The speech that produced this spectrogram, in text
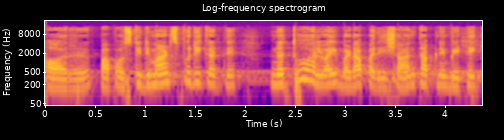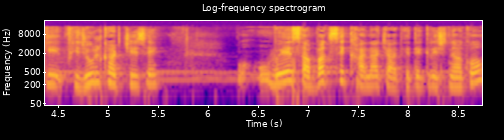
और पापा उसकी डिमांड्स पूरी करते। नथु हलवाई बड़ा परेशान था अपने बेटे की फिजूल खर्ची से। वे सबक सिखाना चाहते थे कृष्णा को।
